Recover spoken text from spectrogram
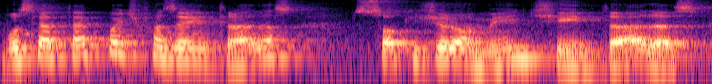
você até pode fazer entradas, só que geralmente entradas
